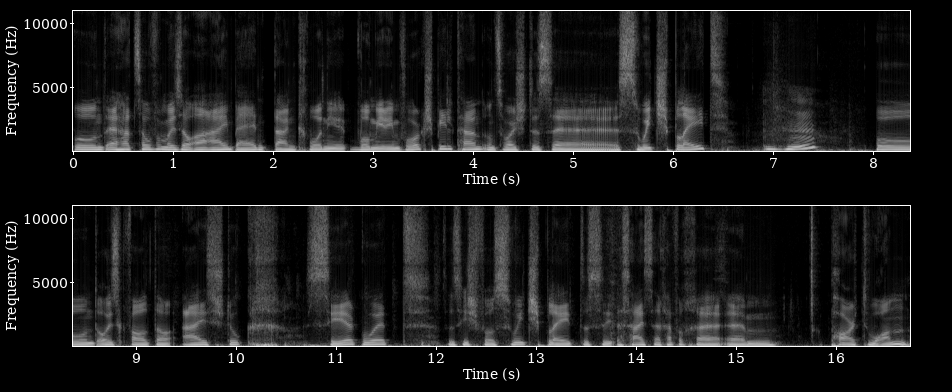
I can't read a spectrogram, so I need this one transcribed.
und er hat so mal so an eine Band gedacht, wo, ich, wo wir ihm vorgespielt haben. Und zwar ist das äh, Switchblade. Mhm. Und uns gefällt da ein Stück sehr gut. Das ist von Switchblade. Das, das heisst einfach äh, ähm, Part 1.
